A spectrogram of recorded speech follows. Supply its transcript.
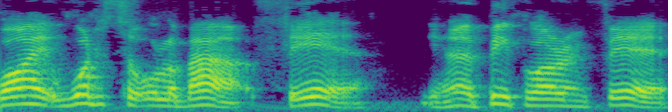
why what it's all about fear. You know, people are in fear,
